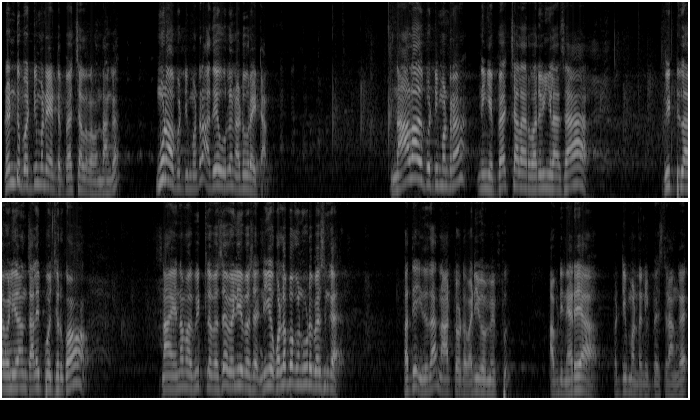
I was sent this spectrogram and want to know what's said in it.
ரெண்டு பட்டிமன்றம் என்கிட்ட பேச்சாளர் வந்தாங்க. மூணாவது பட்டிமன்றம் அதே ஊரில் நடுவராயிட்டாங்க. நாலாவது பட்டிமன்றம் நீங்கள் பேச்சாளர் வருவீங்களா சார்? வீட்டில் வெளியான தலைப்பு வச்சுருக்கோம். நான் என்னம்மா வீட்டில் பேச வெளியே பேச? நீங்கள் கொல்லப்பக்கம் கூட பேசுங்க. பார்த்தியா இதுதான் நாட்டோட வடிவமைப்பு. அப்படி நிறையா பட்டிமன்றங்கள் பேசுகிறாங்க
